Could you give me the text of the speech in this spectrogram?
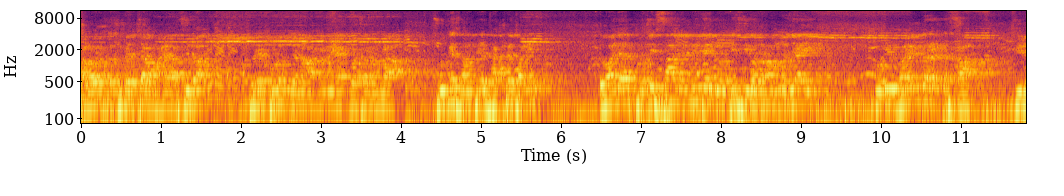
ভালোবাসা আগামী এক বছর আমরা সুখে, শান্তিতে থাকতে পারি। দু পঁচিশ সাল এমনিতে জ্যোতিষী গণনা অনুযায়ী খুবই ভয়ঙ্কর একটা সাল ছিল।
